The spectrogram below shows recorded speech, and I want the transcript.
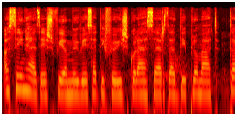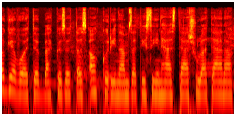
A Színház és Filmművészeti Főiskolán szerzett diplomát, tagja volt többek között az akkori Nemzeti Színház társulatának.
